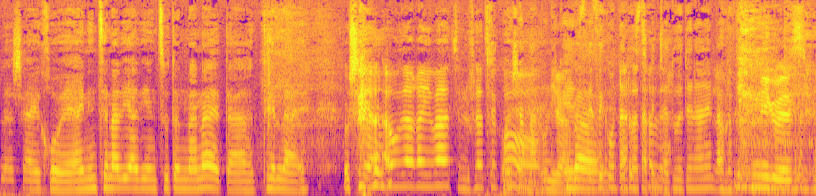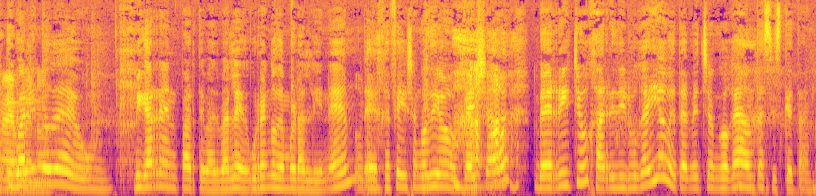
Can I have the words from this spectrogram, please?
Lasai, jo, eh, hain nintzen adi adi entzuten dana eta tela, eh. Osea, hau da gai bat, lusatzeko... Jo, esan barrunik, Ja. ez, Bai. ez de kontatu ez da Arratsalde. pentsatu detenaren lauratik. Nik bez. Baina, Igual bueno. ingo deu bigarren parte bat, bale? Urrengo denboraldin, eh? eh jefe izango dio gaixo, berritxu, jarri diru gehiago eta betxongo gea onta zizketan.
